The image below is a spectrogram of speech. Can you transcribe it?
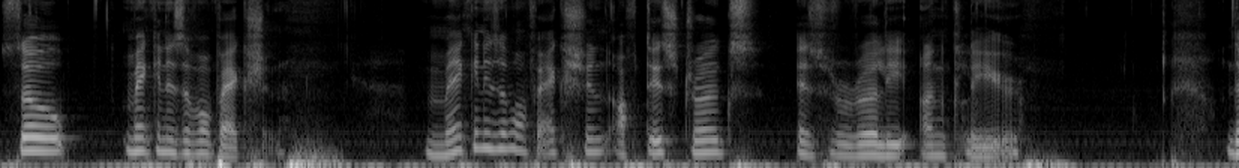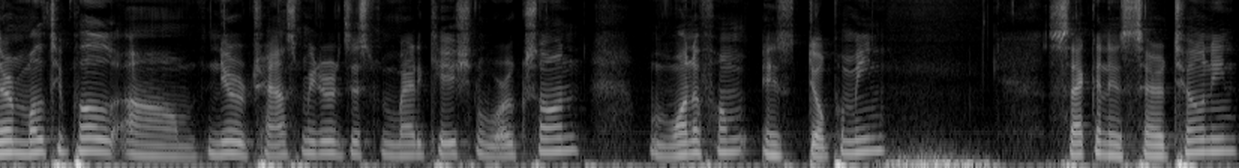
So mechanism of action. Mechanism of action of these drugs is really unclear. There are multiple um, neurotransmitters this medication works on. One of them is dopamine second is serotonin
